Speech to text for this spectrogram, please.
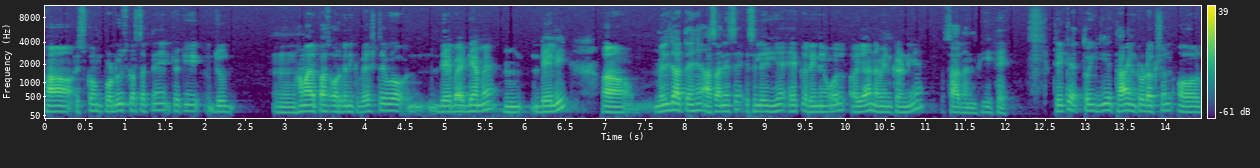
हाँ इसको हम प्रोड्यूस कर सकते हैं, क्योंकि जो हमारे पास ऑर्गेनिक वेस्ट है, वो डे बाय डे हमें डेली मिल जाते हैं आसानी से इसलिए ये एक रिन्यूएबल या नवीनकरणीय साधन भी है। ठीक है तो ये था इंट्रोडक्शन और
